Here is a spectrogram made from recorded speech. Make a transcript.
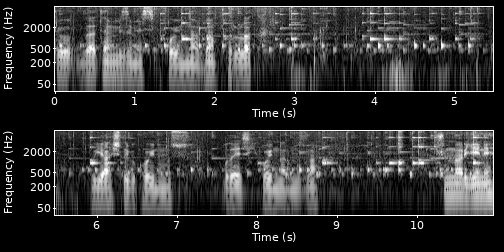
Şu zaten bizim eski koyunlardan pırlak. Bu yaşlı bir koyunumuz. Bu da eski koyunlarımızdan. Şunlar yeni.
